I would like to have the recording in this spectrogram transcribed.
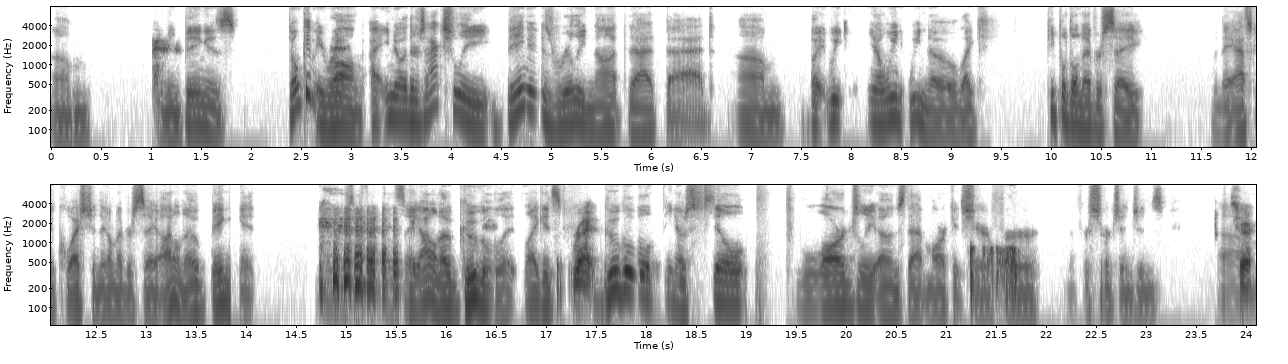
Um i mean bing is don't get me wrong I, you know there's actually bing is really not that bad. Um but we you know we we know like people don't ever say when they ask a question, they don't ever say, I don't know, Bing it. Say, I don't know, Google it. Like it's right. Google, you know, still largely owns that market share for you know, for search engines. Um, sure.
